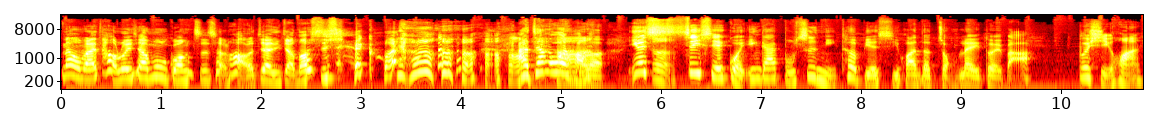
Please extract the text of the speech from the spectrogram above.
那我们来讨论一下《暮光之城》好了。既然你讲到吸血鬼啊，这样问好了，因为嗯吸血鬼应该不是你特别喜欢的种类，对吧？不喜欢，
